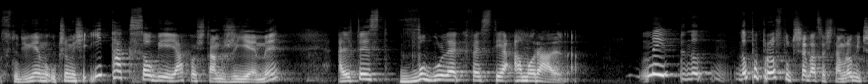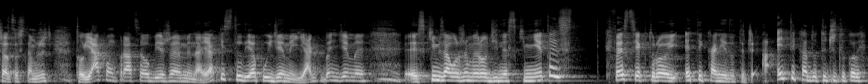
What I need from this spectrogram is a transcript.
studiujemy, uczymy się i tak sobie jakoś tam żyjemy, ale to jest w ogóle kwestia amoralna my, no, no, po prostu trzeba coś tam robić, trzeba coś tam żyć, to jaką pracę obierzemy, na jakie studia pójdziemy, jak będziemy, e, z kim założymy rodzinę, z kim nie, to jest kwestia, której etyka nie dotyczy. A etyka dotyczy tylko tych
